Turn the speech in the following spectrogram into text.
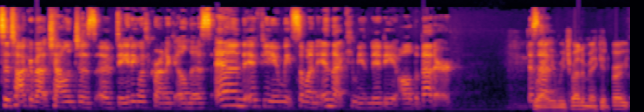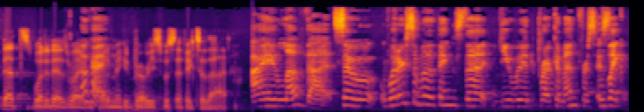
to talk about challenges of dating with chronic illness. And if you meet someone in that community, all the better. Right. That, we try to make it very. That's what it is, right? Okay. We try to make it very specific to that. I love that. So, what are some of the things that you would recommend for? Is like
